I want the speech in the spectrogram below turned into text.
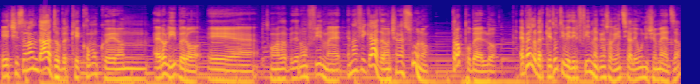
E ci sono andato perché comunque non... ero libero e sono andato a vedere un film e è una figata, non c'è nessuno. Troppo bello. È bello perché tu ti vedi il film che ne so che inizia alle 11 e mezza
